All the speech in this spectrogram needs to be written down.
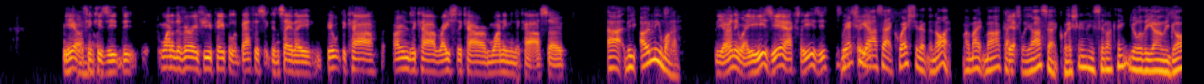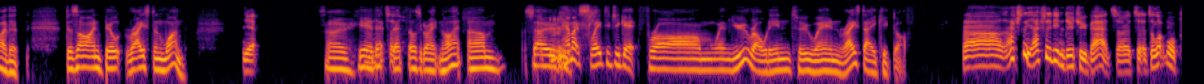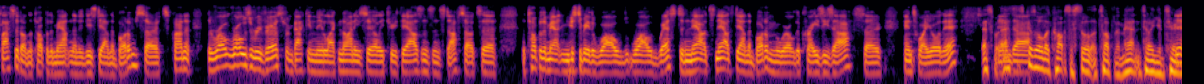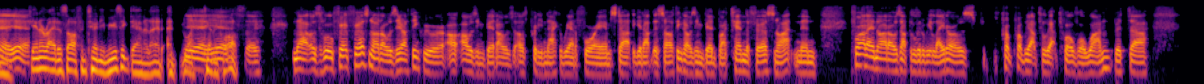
Yeah, I think he's the, the one of the very few people at Bathurst that can say they built the car, owned the car, raced the car, and won him in the car. So uh, the only one the only way he is, yeah, actually he is. isn't we actually so, yeah. asked that question at the night. My mate Mark Yeah. actually asked that question. He said, "I think you're the only guy that designed, built, raced, and won." Yeah. So yeah, Mm, that, so- that that was a great night. Um, so how much sleep did you get from when you rolled in to when race day kicked off? Uh, actually, actually didn't do too bad. So it's it's a lot more placid on the top of the mountain than it is down the bottom. So it's kind of the roll, rolls are reversed from back in the like nineties, early two thousands and stuff. So it's a the top of the mountain used to be the wild wild west, and now it's now it's down the bottom where all the crazies are. So hence why you're there. That's And, that's uh, because all the cops are still at the top of the mountain telling you to turn Yeah, your yeah. generators off and turn your music down at at, at like yeah, ten yeah. o'clock. So no, it was well. fir- First night I was there, I think we were. I, I was in bed. I was I was pretty knackered. We had a four a.m. start to get up there, so I think I was in bed by ten the first night, and then Friday night I was up a little bit later. I was pro- probably up till about twelve or one, but uh,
